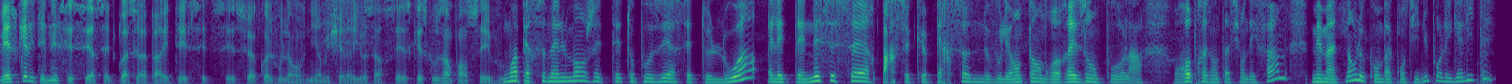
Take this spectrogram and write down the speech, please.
Mais est-ce qu'elle était nécessaire, cette loi sur la parité? C'est ce à quoi je voulais en venir, Michel Rio-Sarcès. Qu'est-ce que vous en pensez, vous? Moi, personnellement, j'étais opposée à cette loi. Elle était nécessaire parce que personne ne voulait entendre raison pour la représentation des femmes. Mais maintenant, le combat continue pour l'égalité.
